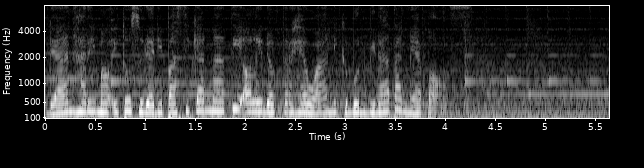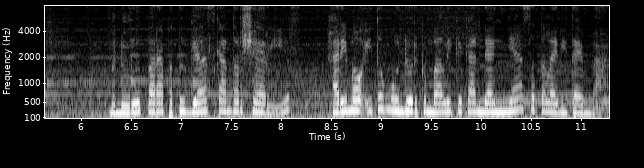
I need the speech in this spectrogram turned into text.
Dan harimau itu sudah dipastikan mati oleh dokter hewan di kebun binatang Naples. Menurut para petugas kantor sheriff, harimau itu mundur kembali ke kandangnya setelah ditembak.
